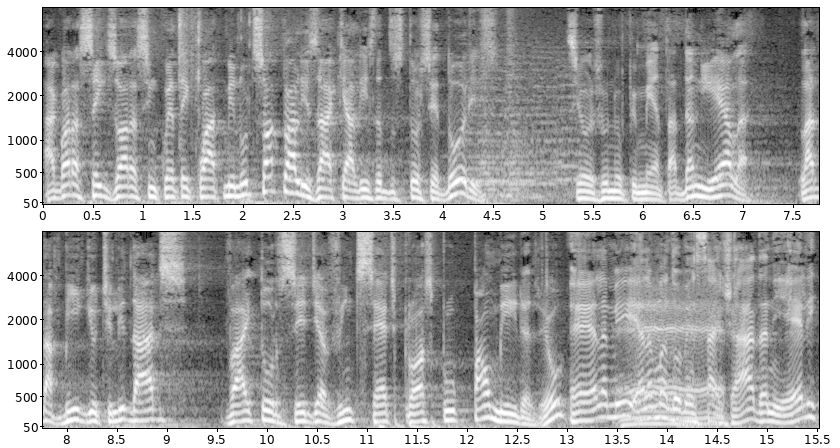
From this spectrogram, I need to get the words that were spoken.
Agora 6 horas e 54 minutos. Só atualizar aqui a lista dos torcedores, senhor Júnior Pimenta. A Daniela, lá da Big Utilidades vai torcer dia 27 próximo pro Palmeiras, viu? É, ela me, é... ela mandou mensagem já, a Daniele,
